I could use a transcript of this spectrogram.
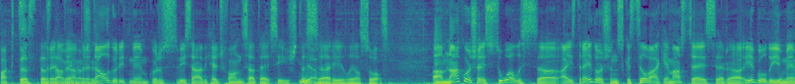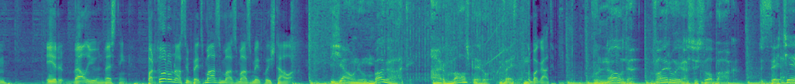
fakts. tas- tas pret, tā vienkārši pret algoritmiem, kurus visādi hedge fondi sataisījuši. Tas Jā. Jā. arī ir liels solis. Um, nākošais solis uh, aiz treidošanas, kas cilvēkiem asociējas ar uh, ieguldījumiem, ir value investing. Par to runāsim pēc maza, maza, maza mirklīša tālāk. Jauni un bagāti ar Walteru Vestmanu. Nu, bagāti. Kur nauda vairojās vislabāk? Zeķē,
